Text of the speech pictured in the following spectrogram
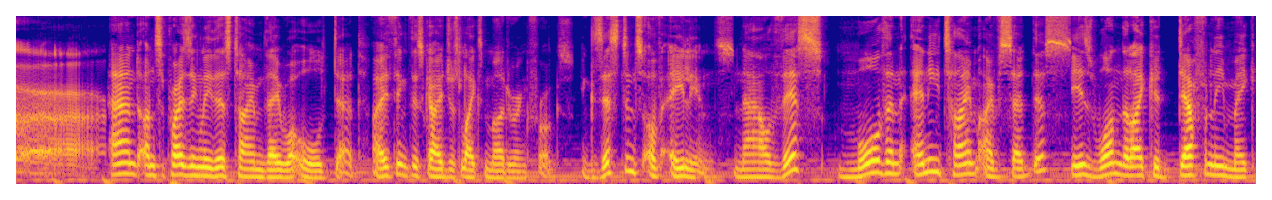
Uh, And unsurprisingly, this time they were all dead. I think this guy just likes murdering frogs. Existence of aliens. Now, this, more than any time I've said this, is one that I could definitely make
